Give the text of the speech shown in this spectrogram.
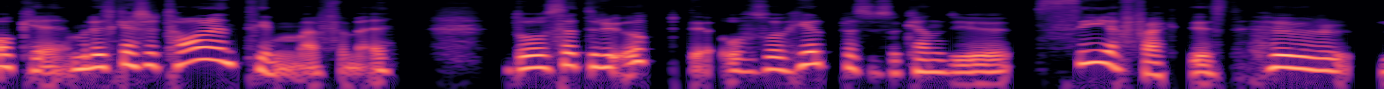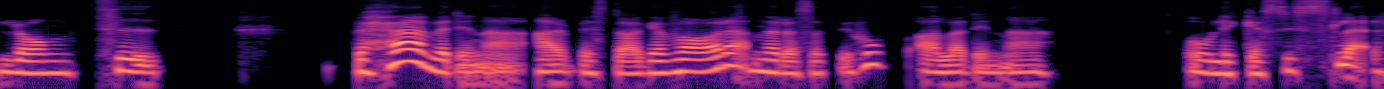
Okej, okay, men det kanske tar en timme för mig. Då sätter du upp det och så helt plötsligt så kan du ju se faktiskt hur lång tid behöver dina arbetsdagar vara när du har satt ihop alla dina olika sysslor.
